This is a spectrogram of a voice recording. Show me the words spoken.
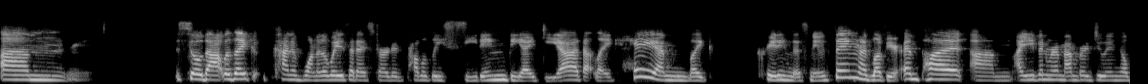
Um, so that was like kind of one of the ways that I started probably seeding the idea that like, hey, I'm like creating this new thing. I'd love your input. Um, I even remember doing a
